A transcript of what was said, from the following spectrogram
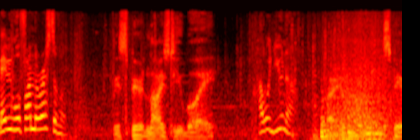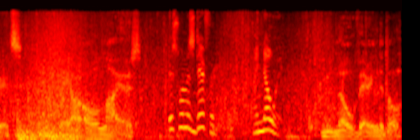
Maybe we'll find the rest of them. This spirit lies to you, boy. How would you know? I have known many spirits. They are all liars. This one is different. I know it. You know very little.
